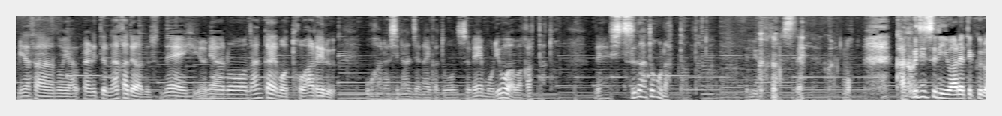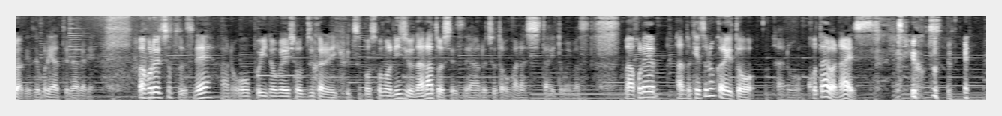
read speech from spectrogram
皆さんあのやられてる中ではですね非常にあの何回も問われるお話なんじゃないかと思うんですよね。もう量は分かったと。ね、質がどうなったんだということですね。これも確実に言われてくるわけですよ。これやってる中で。まあこれちょっとですね、あのオープンイノベーション疲れに聞くツボその27としてですね、あのちょっとお話ししたいと思います。まあこれ、あの結論から言うと、あの答えはないです。ということでね。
